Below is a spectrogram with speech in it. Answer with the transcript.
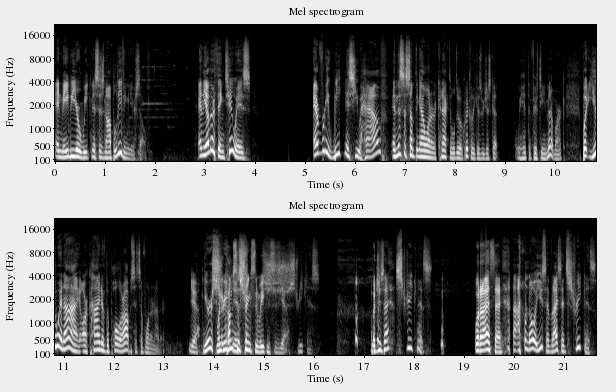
And maybe your weakness is not believing in yourself. And the other thing too is every weakness you have, and this is something I wanted to connect, and we'll do it quickly because we just got we hit the 15 minute mark. But you and I are kind of the polar opposites of one another. Yeah. Your when it comes to strengths and weaknesses, yeah. Streakness. What'd you say? Streakness. What did I say? I don't know what you said, but I said streakness.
